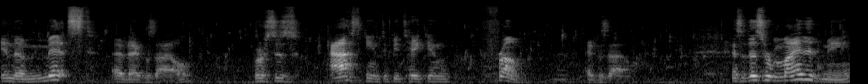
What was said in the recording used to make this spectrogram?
in the midst of exile versus asking to be taken from exile. And so this reminded me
